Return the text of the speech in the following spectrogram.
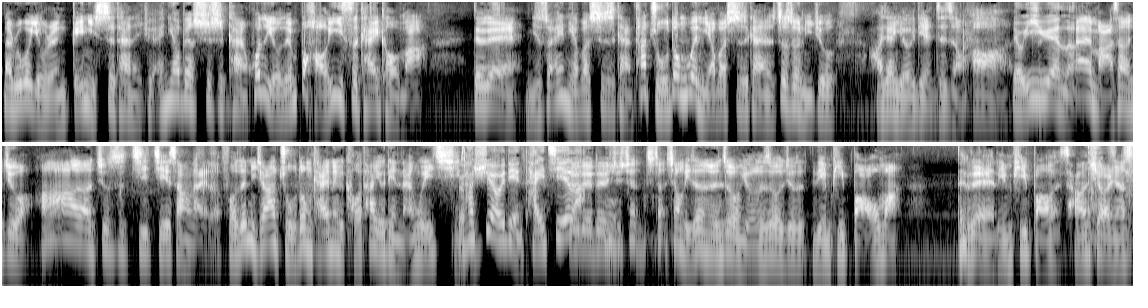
那如果有人给你试探了一句，哎，你要不要试试看？或者有人不好意思开口嘛，对不对？你就说，哎，你要不要试试看？他主动问你要不要试试看，这时候你就好像有一点这种啊，有意愿了哎，马上就啊，就是接接上来了。否则你叫他主动开那个口，他有点难为情。他需要一点台阶啦。对对对，嗯就像像像李正仁这种，有的时候就是脸皮薄嘛。对不对？脸皮薄，常常需要人家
